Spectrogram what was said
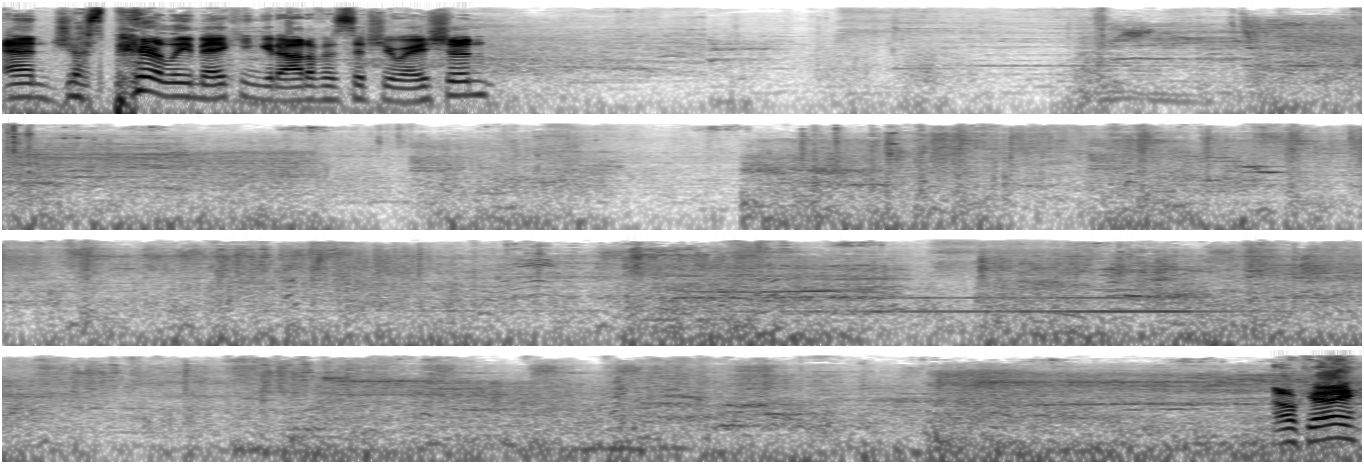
And just barely making it out of a situation. Okay,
